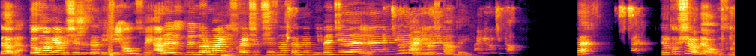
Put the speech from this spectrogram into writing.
Dobra, to umawiamy się, że za tydzień o 8, ale normalnie, słuchajcie, przez następne dni będzie y, normalnie o 9. Tak? Tylko w środę o 8.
